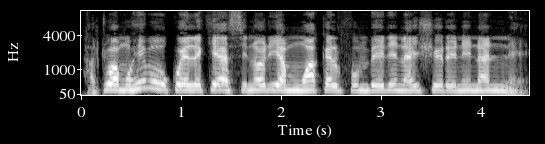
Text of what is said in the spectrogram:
hatua muhimu kuelekea sinodi ya mwaka elfu mbili na ishirini na nne.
